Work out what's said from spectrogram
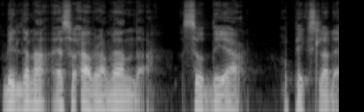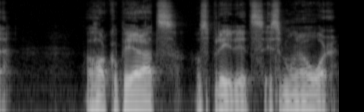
Bilderna är så överanvända, suddiga och pixlade och har kopierats och spridits i så många år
